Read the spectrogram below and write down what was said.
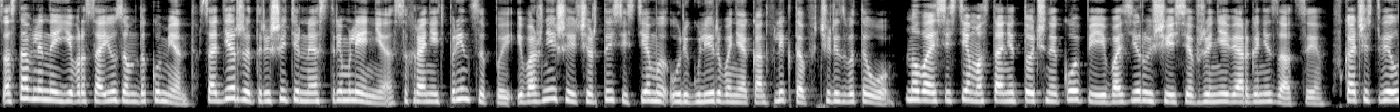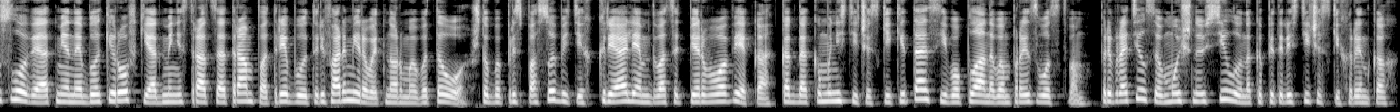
Составленный Евросоюзом документ содержит решительное стремление сохранить принципы и важнейшие черты системы урегулирования конфликтов через ВТО. Новая система станет точной копией базирующейся в Женеве организации. В качестве условия отмены блокировки администрация Трампа требует реформировать нормы ВТО, чтобы приспособить их к реалиям 21 века, когда коммунистический Китай с его плановым производством превратился в мощную силу на капиталистических рынках.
